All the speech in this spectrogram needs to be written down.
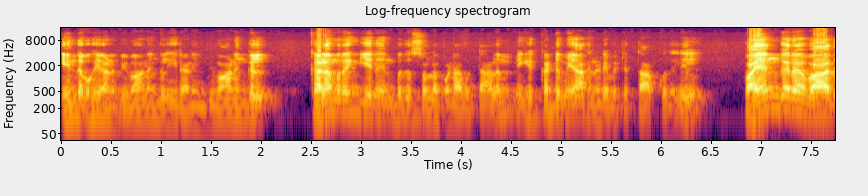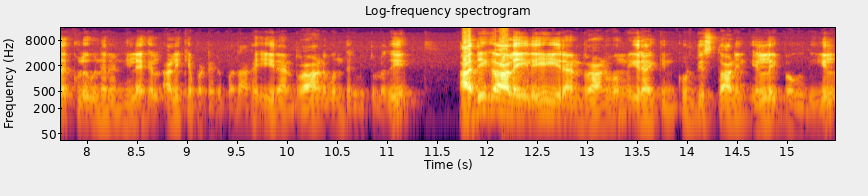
எந்த வகையான விமானங்கள் ஈரானின் விமானங்கள் களமிறங்கியது என்பது சொல்லப்படாவிட்டாலும் மிக கடுமையாக நடைபெற்ற தாக்குதலில் பயங்கரவாத குழுவினரின் நிலைகள் அளிக்கப்பட்டிருப்பதாக ஈரான் இராணுவம் தெரிவித்துள்ளது. அதிகாலையிலேயே ஈரான் இராணுவம் ஈராக்கின் குர்திஸ்தானின் எல்லைப் பகுதியில்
